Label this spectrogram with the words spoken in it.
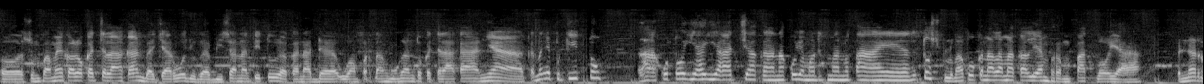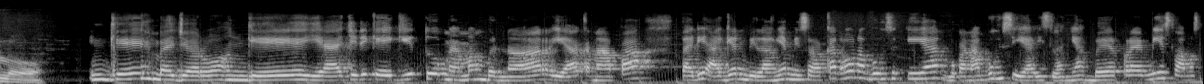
eh, sumpahnya kalau kecelakaan Mbak Jarwo juga bisa. Nanti tuh akan ada uang pertanggungan untuk kecelakaannya. Katanya begitu nah, aku tuh ya iya aja kan. Aku yang manut-manut aja itu sebelum aku kenal sama kalian berempat loh ya. Bener loh Enggak, Mbak Jarwo, enggak ya. Jadi kayak gitu, memang benar ya. Kenapa tadi agen bilangnya misalkan oh nabung sekian, bukan nabung sih ya istilahnya, bayar premi selama 10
